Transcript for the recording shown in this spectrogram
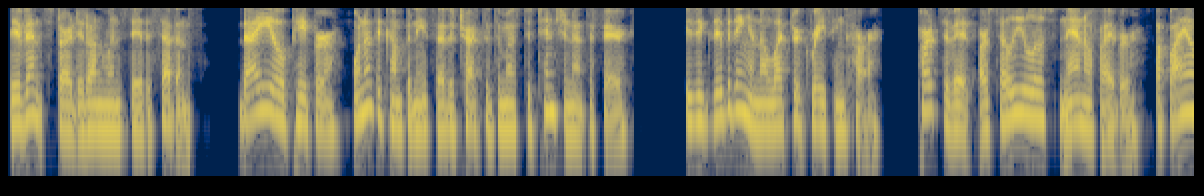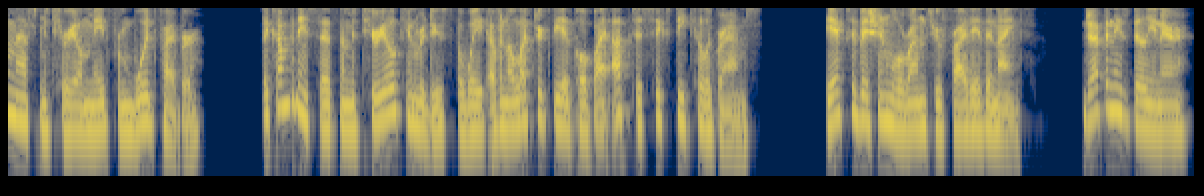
The event started on Wednesday the 7th. Daio Paper, one of the companies that attracted the most attention at the fair, is exhibiting an electric racing car. Parts of it are cellulose nanofiber, a biomass material made from wood fiber. The company says the material can reduce the weight of an electric vehicle by up to 60 kilograms. The exhibition will run through Friday the 9th. Japanese billionaire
